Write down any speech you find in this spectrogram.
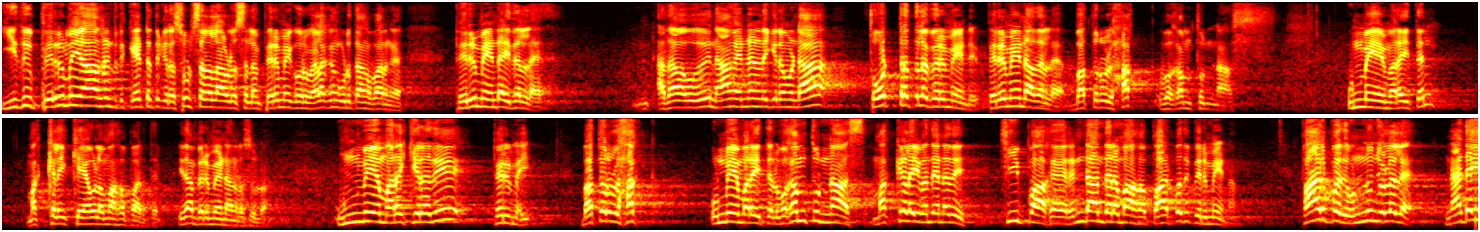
இது பெருமையாகன்றது கேட்டதுக்கு ரசூல் சல்லா அலைஹி பெருமைக்கு ஒரு விளக்கம் கொடுத்தாங்க பாருங்க. பெருமைண்டா இதல்ல அதாவது நாங்கள் என்ன நினைக்கிறோம்டா? தோற்றத்தில் பெருமைண்டு பெருமைண்டு அதல்ல பத்ருல் ஹக் வகம் துன்னாஸ் உண்மையை மறைத்தல் மக்களை கேவலமாக பார்த்தல். இதான் பெருமை நாங்கள் சொல்லுவோம் உண்மையை மறைக்கிறது பெருமை. பத்தருல் ஹக் உண்மையை மறைத்தல். வகம் துன்னாஸ் மக்களை வந்து என்னது? சீப்பாக ரெண்டாந்தரமாக பார்ப்பது பெருமைனா பார்ப்பது ஒன்றும் சொல்லலை. நடை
